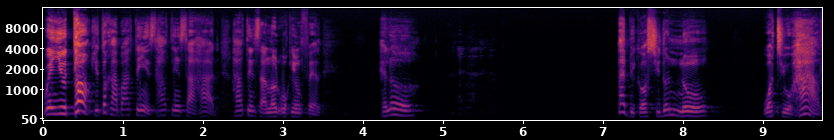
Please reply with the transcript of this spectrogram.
When you talk, you talk about things, how things are hard, how things are not working well. Hello? That's because you don't know what you have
